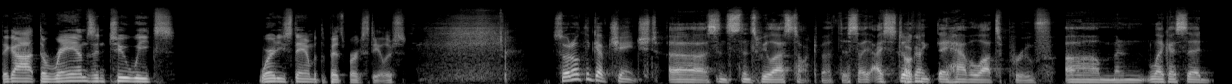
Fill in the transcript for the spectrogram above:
They got the Rams in 2 weeks. Where do you stand with the Pittsburgh Steelers? So I don't think I've changed uh, since since we last talked about this. I, I still okay. think they have a lot to prove. Um, and like I said,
